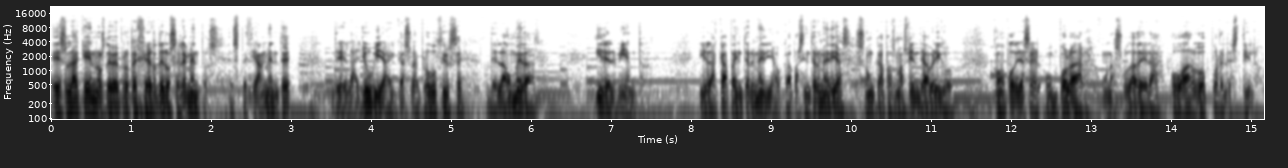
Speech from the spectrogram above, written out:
es la que nos debe proteger de los elementos, especialmente de la lluvia en caso de producirse, de la humedad y del viento. Y la capa intermedia o capas intermedias son capas más bien de abrigo, como podría ser un polar, una sudadera o algo por el estilo.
